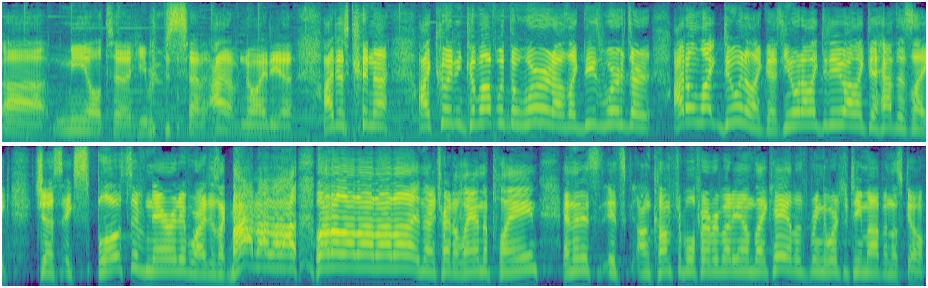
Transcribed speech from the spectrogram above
uh, meal to Hebrews 7. I have no idea. I just could not, I couldn't come up with the word. I was like, these words are, I don't like doing it like this. You know what I like to do? I like to have this like just explosive narrative where I just like, blah, blah, blah, blah, blah, blah, blah, blah, and then I try to land the plane. And then it's, it's uncomfortable for everybody. I'm like, hey, let's bring the worship team up and let's go.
